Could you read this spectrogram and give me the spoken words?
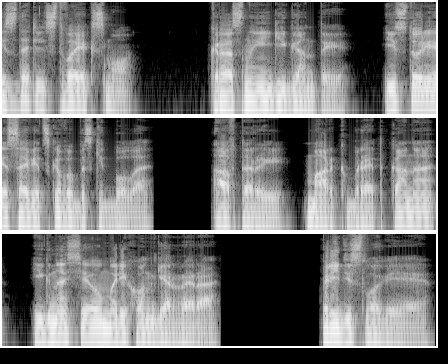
Издательство «Эксмо». Красные гиганты. История советского баскетбола. Авторы Марк Брэд Кана, Игнасио Марихон Геррера. Предисловие.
